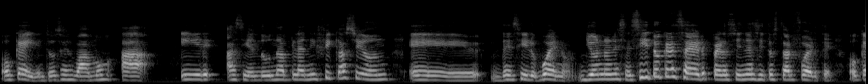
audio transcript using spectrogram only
Ok, entonces vamos a ir haciendo una planificación, eh, decir, bueno, yo no necesito crecer, pero sí necesito estar fuerte. Ok,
